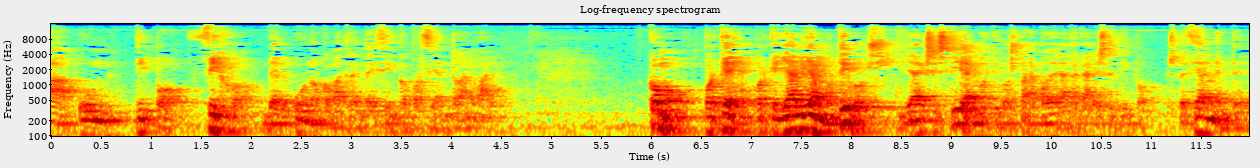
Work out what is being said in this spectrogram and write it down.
a un tipo fijo del 1,35% anual. ¿Cómo? ¿Por qué? Porque ya había motivos, ya existían motivos para poder atacar este tipo, especialmente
